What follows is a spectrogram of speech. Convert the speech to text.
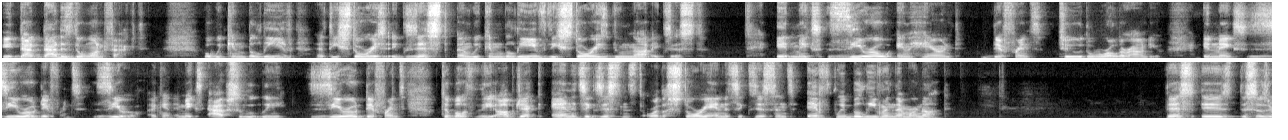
It, that that is the one fact. But we can believe that these stories exist, and we can believe these stories do not exist. It makes zero inherent difference to the world around you. It makes zero difference. Zero. Again, it makes absolutely zero difference to both the object and its existence, or the story and its existence, if we believe in them or not. This is this is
